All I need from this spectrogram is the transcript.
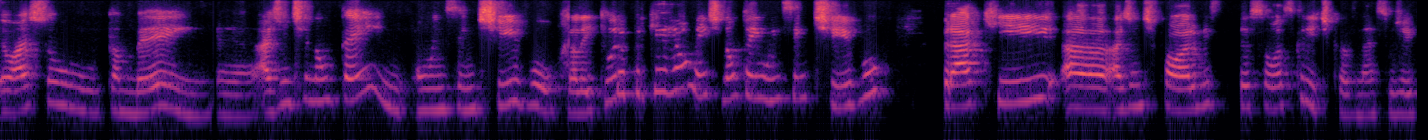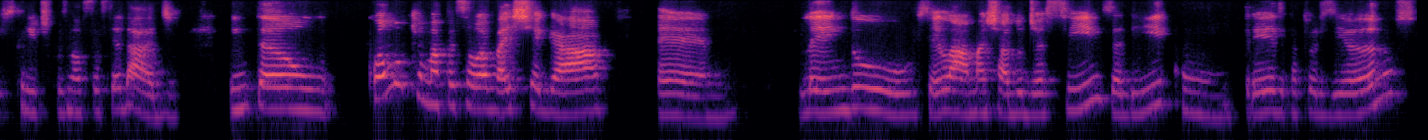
eu acho também, é, a gente não tem um incentivo para leitura, porque realmente não tem um incentivo para que a, a gente forme pessoas críticas, né? Sujeitos críticos na sociedade. Então, como que uma pessoa vai chegar é, lendo, sei lá, Machado de Assis ali com 13, 14 anos,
